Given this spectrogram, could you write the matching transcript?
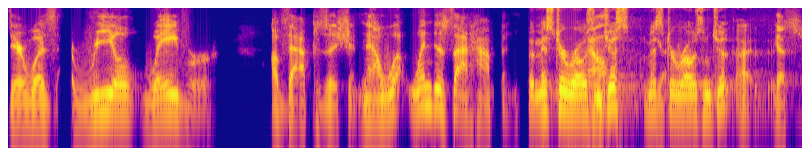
there was a real waiver of that position. Now, what, when does that happen? But Mr. Rosen, well, just Mr. Yeah. Rosen, just, uh, yes,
